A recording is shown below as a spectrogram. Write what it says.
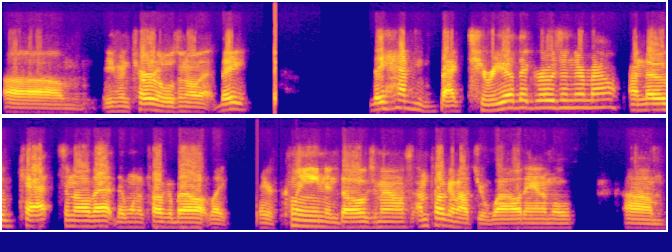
um, even turtles and all that, they they have bacteria that grows in their mouth. I know cats and all that that want to talk about like they're clean and dogs' mouths. I'm talking about your wild animals. Um,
